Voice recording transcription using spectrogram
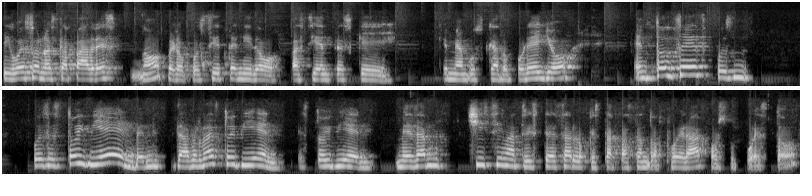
digo, eso no está padre, ¿no? Pero pues sí he tenido pacientes que, me han buscado por ello. Entonces, pues, pues estoy bien, la verdad estoy bien, estoy bien. Me da muchísima tristeza lo que está pasando afuera, por supuesto.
